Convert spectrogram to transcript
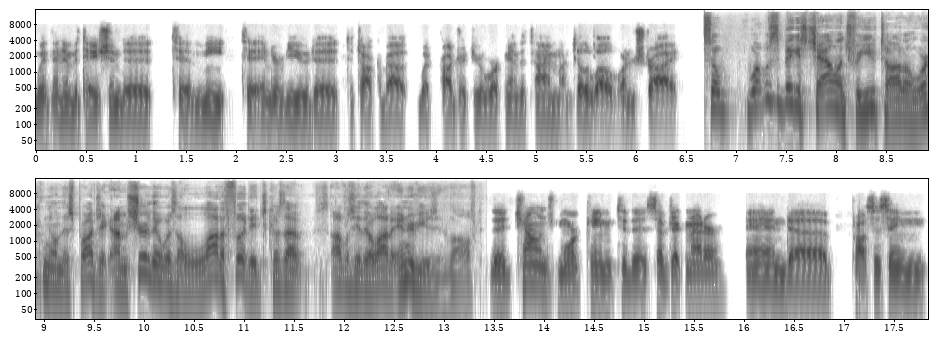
with an invitation to to meet, to interview, to to talk about what project you were working on at the time until the well runs dry. So, what was the biggest challenge for you, Todd, on working on this project? I'm sure there was a lot of footage because obviously there are a lot of interviews involved. The challenge more came to the subject matter and uh, processing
